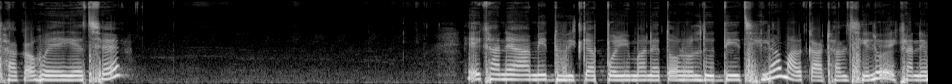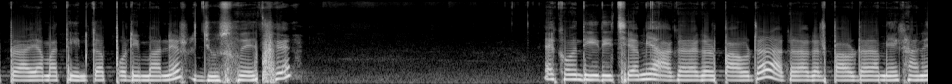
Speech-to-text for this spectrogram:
ছাকা হয়ে গেছে। এখানে আমি দুই কাপ পরিমাণে তরল দুধ দিয়েছিলাম আর কাঁঠাল ছিল। এখানে প্রায় আমার তিন কাপ পরিমাণের জুস হয়েছে। এখন দিয়ে দিচ্ছি আমি agar agar powder. Agar agar powder আমি এখানে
